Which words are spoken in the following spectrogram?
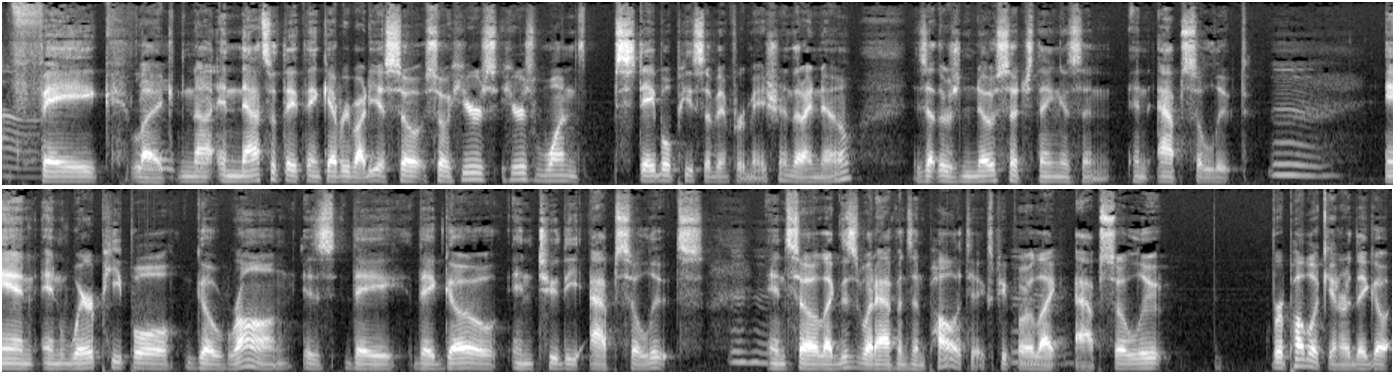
Um, fake like not yeah. and that's what they think everybody is so so here's here's one stable piece of information that I know is that there's no such thing as an an absolute Mm. And and where people go wrong is they they go into the absolutes Mm-hmm. and so like this is what happens in politics people are like absolute republican or they go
